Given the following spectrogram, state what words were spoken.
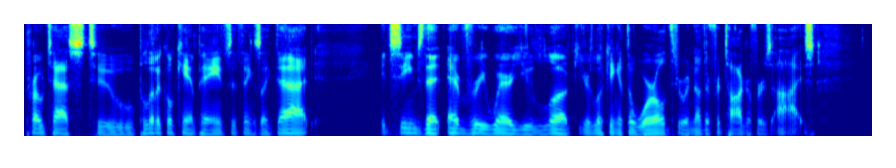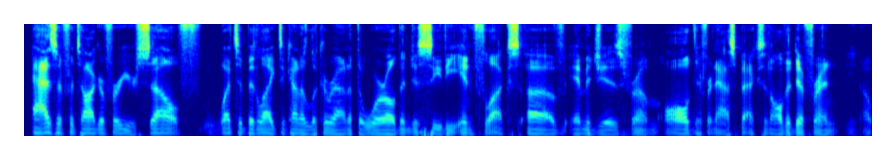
protests to political campaigns to things like that it seems that everywhere you look you're looking at the world through another photographer's eyes as a photographer yourself what's it been like to kind of look around at the world and just see the influx of images from all different aspects and all the different you know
